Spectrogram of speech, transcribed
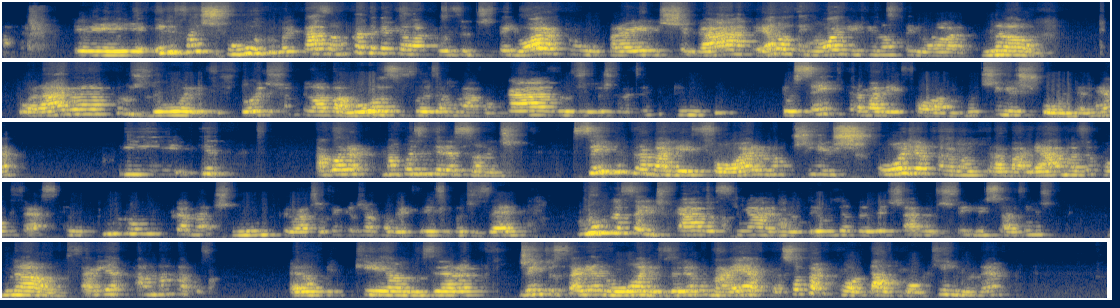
É, ele faz tudo. Em casa nunca teve aquela coisa de tem hora para ele chegar, ela tem hora e ele não tem hora. Não. O horário era para os dois. Os dois tinham que lavar louça, os dois arrumavam casa, os dois faziam tudo. Eu sempre trabalhei fora, não tinha escolha, né? E, e agora, uma coisa interessante. Sempre trabalhei fora, não tinha escolha para não trabalhar, mas eu confesso que eu nunca, mas nunca, eu acho até que eu já conversei com a Gisele, Nunca saí de casa assim, ai meu Deus, eu vou deixar meus filhos sozinhos. Não, saía amarrado. Eram pequenos, era. Gente, eu saía no ônibus, eu lembro uma época, só para contar um pouquinho, né?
